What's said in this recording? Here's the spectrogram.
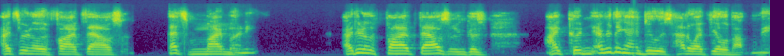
I threw another 5,000. That's my mm. money. I threw another 5,000 because I couldn't, everything I do is how do I feel about me?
